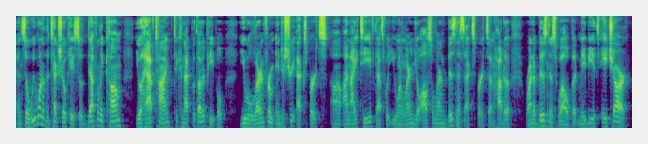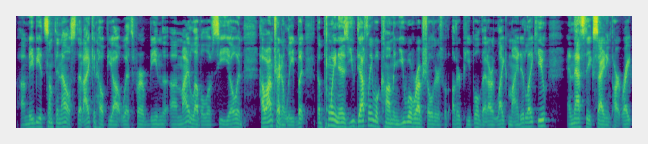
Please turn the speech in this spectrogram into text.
And so we wanted the tech showcase. So definitely come. You'll have time to connect with other people. You will learn from industry experts uh, on IT if that's what you want to learn. You'll also learn business experts on how to run a business well, but maybe it's HR, uh, maybe it's something else that I can help you out with for being the, uh, my level of CEO and how I'm trying to lead. But the point is, you definitely will come and you will rub shoulders with other people that are like minded like you and that's the exciting part, right?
